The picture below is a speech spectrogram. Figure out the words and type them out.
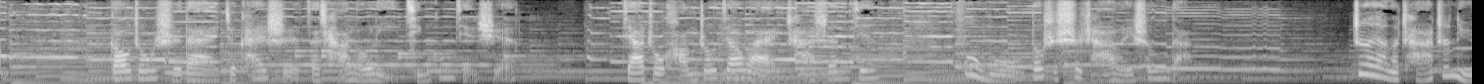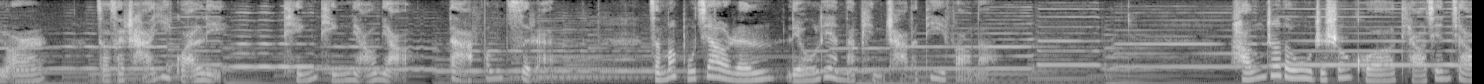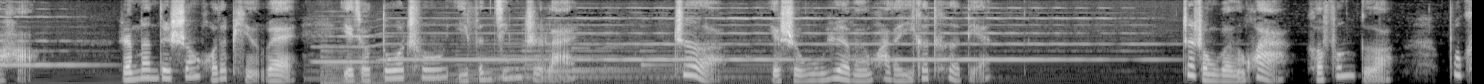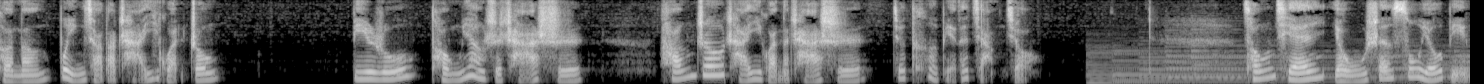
高中时代就开始在茶楼里勤工俭学，家住杭州郊外茶山间，父母都是视茶为生的。这样的茶之女儿，走在茶艺馆里，亭亭袅袅，大方自然，怎么不叫人留恋那品茶的地方呢？杭州的物质生活条件较好，人们对生活的品味也就多出一份精致来，这也是吴越文化的一个特点。这种文化和风格不可能不影响到茶艺馆中。比如，同样是茶食，杭州茶艺馆的茶食就特别的讲究。从前有吴山酥油饼，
